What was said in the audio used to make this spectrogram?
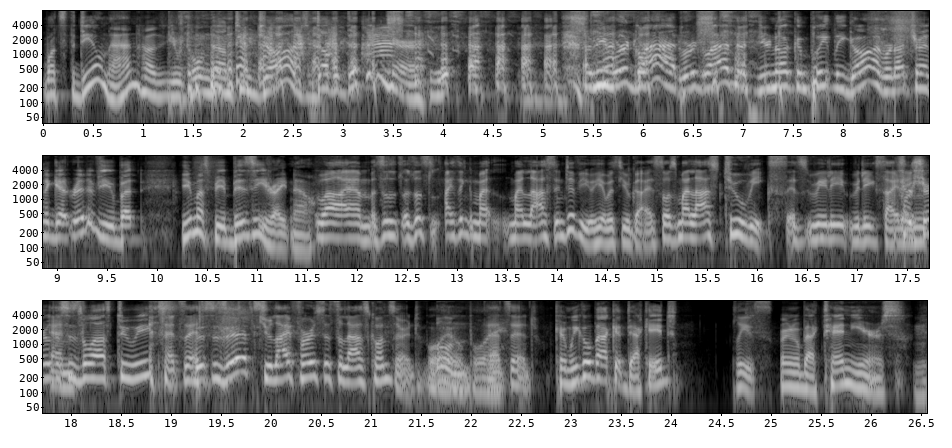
what's the deal, man? How, you're holding down two jobs, double dipping here. I mean, we're glad. We're glad that you're not completely gone. We're not trying to get rid of you, but you must be busy right now. Well, I am. This is, this, I think my my last interview here with you guys. So it's my last two weeks. It's really really exciting. For sure, this and is the last two weeks. That's it. This is it. July first is the last concert. Boy, oh Boom. oh boy. That's it. Can we go back a decade? Please. We're going to go back 10 years. Mm-hmm.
